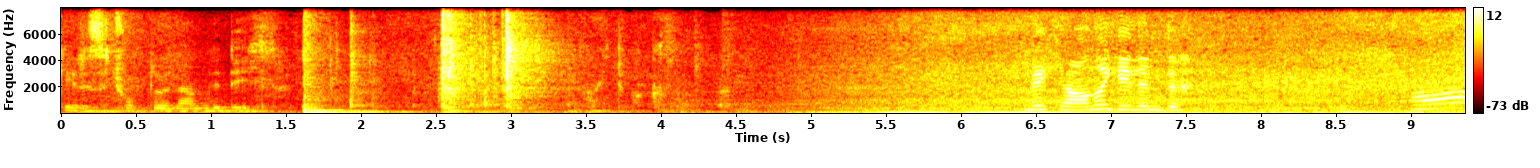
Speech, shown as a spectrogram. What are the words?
Gerisi çok da önemli değil. Haydi bakalım. Mekana gelindi. Aa,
